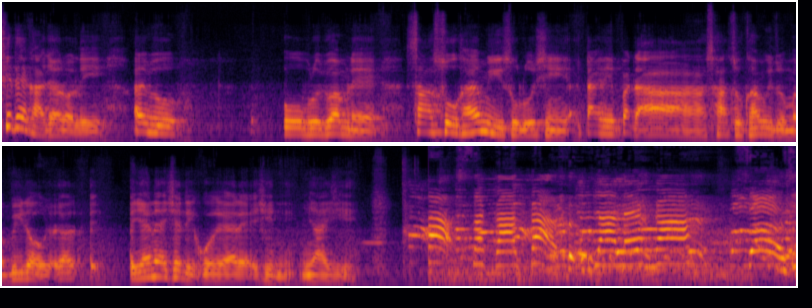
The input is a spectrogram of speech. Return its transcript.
ထစ်တဲ့ခါကျတော့လေအဲ့လိုမျိုးဟိုဘယ်လိုပြောရမလဲစာဆူခမ်းမီဆိုလို့ရှိရင်အတိုင်နေပတ်တာစာဆူခမ်းမီဆိုမပြီးတော့အရန်တဲ့အချက်တွေကိုယ်ရတဲ့အချက်တွေအများကြီးရှိတယ်စကားကပြလဲကစစ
